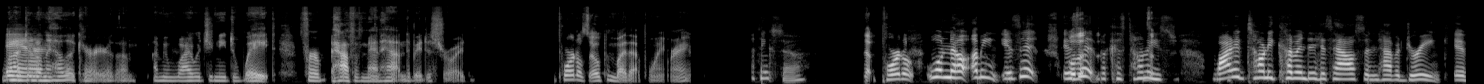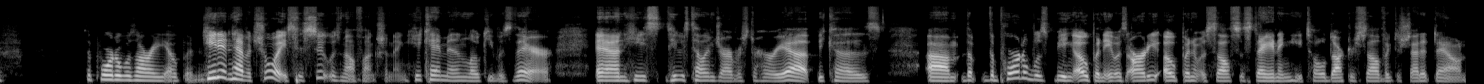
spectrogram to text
Why not do it on the And- helicarrier then? I mean, why would you need to wait for half of Manhattan to be destroyed? The portal's open by that point, right? i think so The portal. Well, no, I mean, is it is Well, the- it because Tony's? why did Tony come into his house and have a drink if the portal was already open? He didn't have a choice. His suit was malfunctioning. He came in. Loki was there, and he's he was telling Jarvis to hurry up because um, the the portal was being open. It was already open. It was self sustaining. He told Doctor Selvig to shut it down.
